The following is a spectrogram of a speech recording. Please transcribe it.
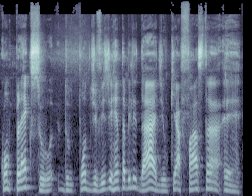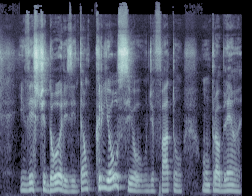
complexo do ponto de vista de rentabilidade, o que afasta é, investidores. Então criou-se de fato um, um problema.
